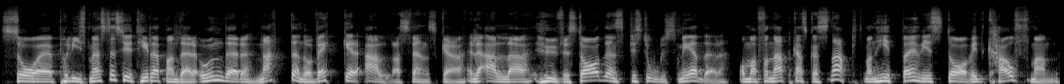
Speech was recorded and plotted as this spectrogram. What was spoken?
Så eh, polismästaren ser ju till att man där under natten då väcker alla svenska, eller alla huvudstadens pistolsmeder. Och man får napp ganska snabbt. Man hittar en viss David Kaufman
